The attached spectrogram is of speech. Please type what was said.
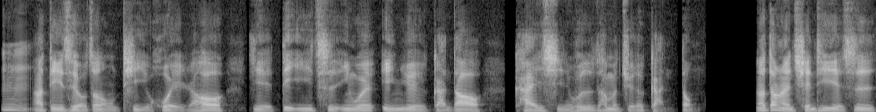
嗯，那第一次有这种体会，然后也第一次因为音乐感到开心，或者他们觉得感动。那当然前提也是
